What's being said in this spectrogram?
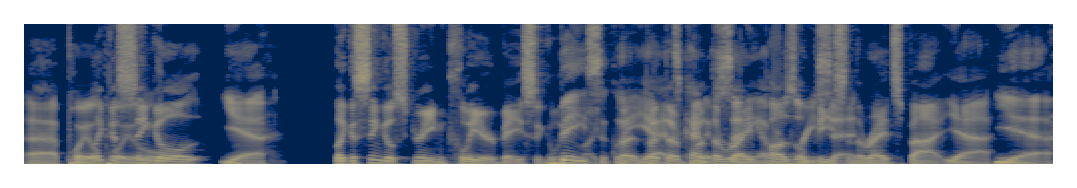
uh, Puyo Like Puyo. a single, yeah like a single screen clear, basically. Basically, like, put, yeah, Put the, it's kind put of the right puzzle piece in the right spot. Yeah. Yeah.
